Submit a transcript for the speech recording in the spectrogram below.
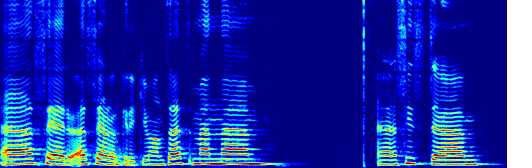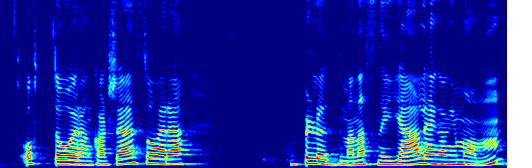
Jeg ser, jeg ser dere ikke uansett. Men uh, siste åtte årene kanskje, så har jeg blødd meg nesten i hjel en gang i måneden.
